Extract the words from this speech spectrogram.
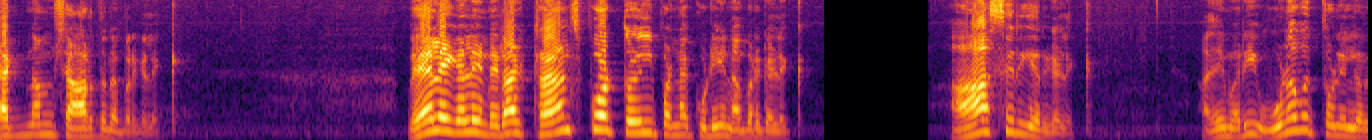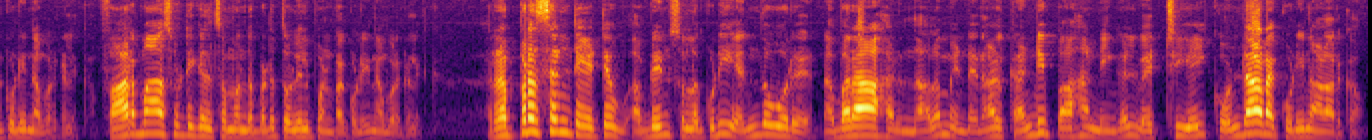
லக்னம் சார்ந்த நபர்களுக்கு வேலைகள் இன்றைய நாள் டிரான்ஸ்போர்ட் தொழில் பண்ணக்கூடிய நபர்களுக்கு ஆசிரியர்களுக்கு அதே மாதிரி உணவு தொழில் இருக்கக்கூடிய நபர்களுக்கு ஃபார்மாசூட்டிக்கல் சம்மந்தப்பட்ட தொழில் பண்ணுறக்கூடிய நபர்களுக்கு ரெப்ரசன்டேட்டிவ் அப்படின்னு சொல்லக்கூடிய எந்த ஒரு நபராக இருந்தாலும் இன்றைய நாள் கண்டிப்பாக நீங்கள் வெற்றியை கொண்டாடக்கூடிய நாளாக இருக்கும்.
